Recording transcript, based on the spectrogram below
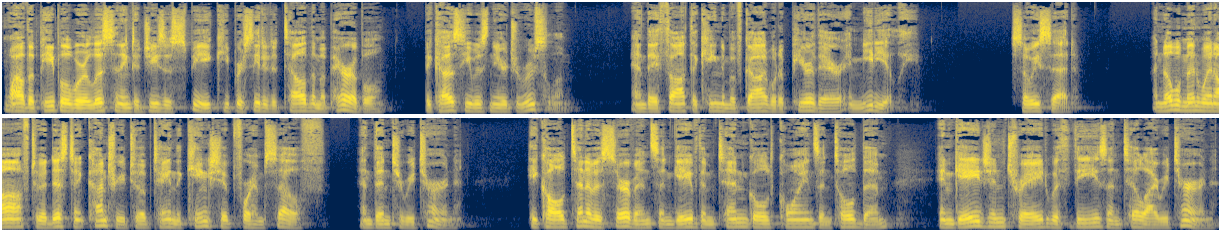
While the people were listening to Jesus speak, he proceeded to tell them a parable because he was near Jerusalem, and they thought the kingdom of God would appear there immediately. So he said, a nobleman went off to a distant country to obtain the kingship for himself, and then to return. He called ten of his servants and gave them ten gold coins and told them, Engage in trade with these until I return.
